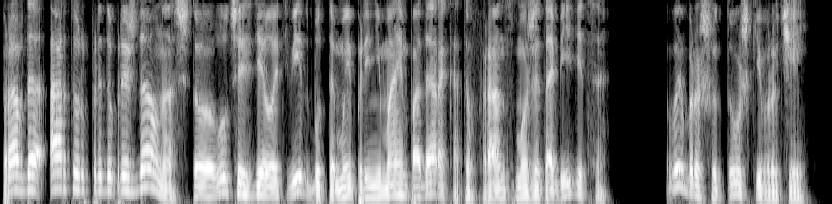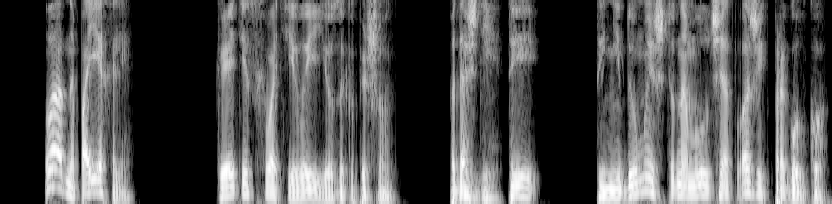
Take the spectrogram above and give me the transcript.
Правда, Артур предупреждал нас, что лучше сделать вид, будто мы принимаем подарок, а то Франц может обидеться. Выброшу тушки в ручей. Ладно, поехали. Кэти схватила ее за капюшон. Подожди, ты... Ты не думаешь, что нам лучше отложить прогулку?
